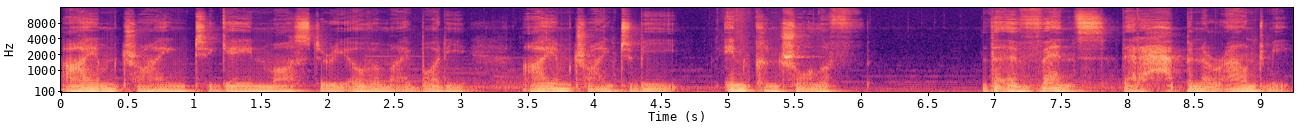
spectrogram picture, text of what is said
I am trying to gain mastery over my body. I am trying to be in control of the events that happen around me.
